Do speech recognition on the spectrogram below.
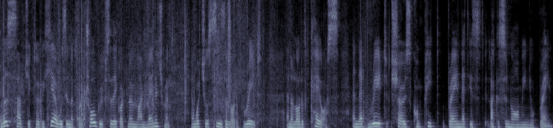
This subject over here was in the control group, so they got no mind management. And what you'll see is a lot of red and a lot of chaos. And that mm-hmm. red shows complete brain that is like a tsunami in your brain,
